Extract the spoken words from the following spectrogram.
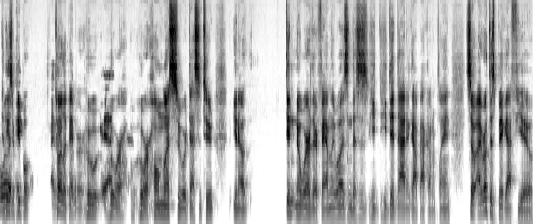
And these are Toilet people, I toilet paper, who Yeah. who were who were homeless, who were destitute, you know, didn't know where their family was, and this is he he did that and got back on a plane. So I wrote this big fu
